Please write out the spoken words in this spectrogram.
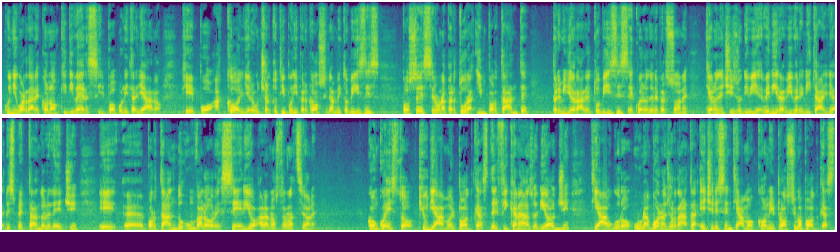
quindi guardare con occhi diversi il popolo italiano che può accogliere un certo tipo di percorso in ambito business, possa essere un'apertura importante per migliorare il tuo business e quello delle persone che hanno deciso di venire a vivere in Italia rispettando le leggi e eh, portando un valore serio alla nostra nazione. Con questo chiudiamo il podcast del Ficcanaso di oggi, ti auguro una buona giornata e ci risentiamo con il prossimo podcast.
